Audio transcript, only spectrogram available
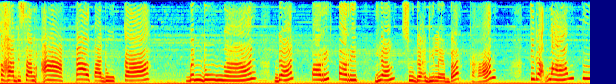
kehabisan akal, Paduka. Bendungan dan parit-parit yang sudah dilebarkan tidak mampu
